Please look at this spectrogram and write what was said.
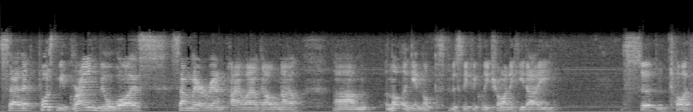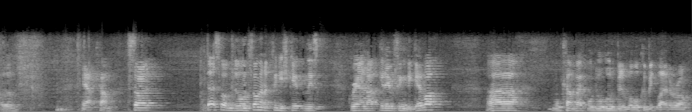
so that puts me grain bill wise somewhere around pale ale golden ale. Um, not again not specifically trying to hit a certain type of outcome. So that's what I'm doing. So I'm going to finish getting this ground up, get everything together. Uh, we'll come back, we'll do a little bit of a look a bit later on.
